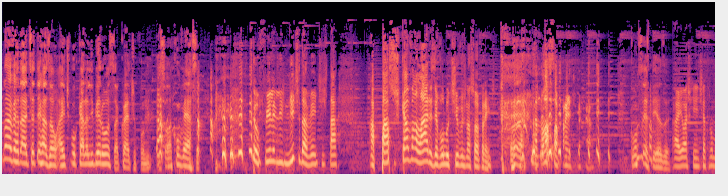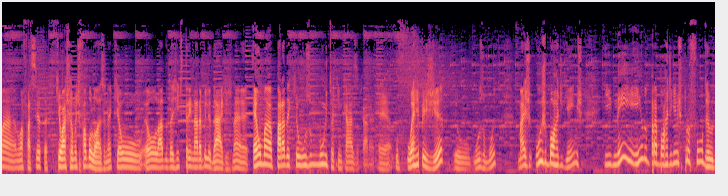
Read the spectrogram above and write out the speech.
não é verdade, você tem razão. Aí, tipo, o cara liberou, sacou? É, tipo, só na conversa. Teu filho, ele nitidamente está a passos cavalares evolutivos na sua frente. É. na nossa frente, né, cara? Com certeza. Aí eu acho que a gente entra numa, numa faceta que eu acho realmente fabulosa, né? Que é o, é o lado da gente treinar habilidades, né? É uma parada que eu uso muito aqui em casa, cara. É, o, o RPG eu uso muito, mas os board games e nem indo para board games profundos. Eu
